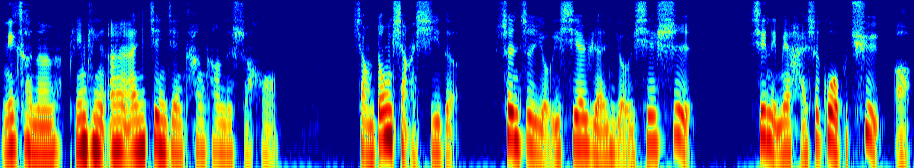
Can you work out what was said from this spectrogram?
你可能平平安安、健健康康的时候，想东想西的，甚至有一些人、有一些事，心里面还是过不去啊，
